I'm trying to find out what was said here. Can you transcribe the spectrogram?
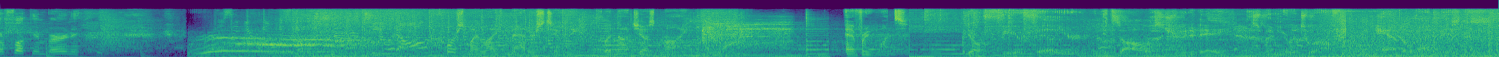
are fucking burning. Of course my life matters to me, but not just mine. Everyone's. Don't fear failure. It's all as true today as when you were 12. Handle that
